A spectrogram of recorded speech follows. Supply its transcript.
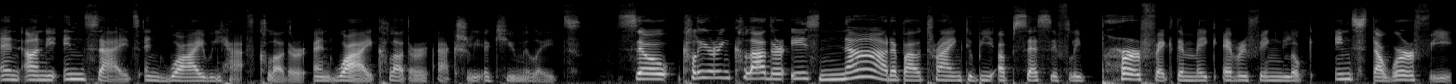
and on the insides and why we have clutter and why clutter actually accumulates. So, clearing clutter is not about trying to be obsessively perfect and make everything look insta worthy.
